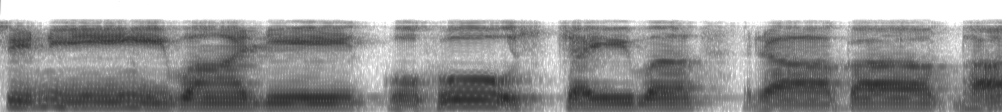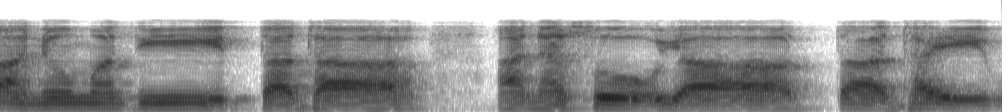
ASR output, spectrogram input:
सिनीवाली कुहुश्चैव राका भानुमती तथा अनसूया तथैवात्रेर्जज्ञे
